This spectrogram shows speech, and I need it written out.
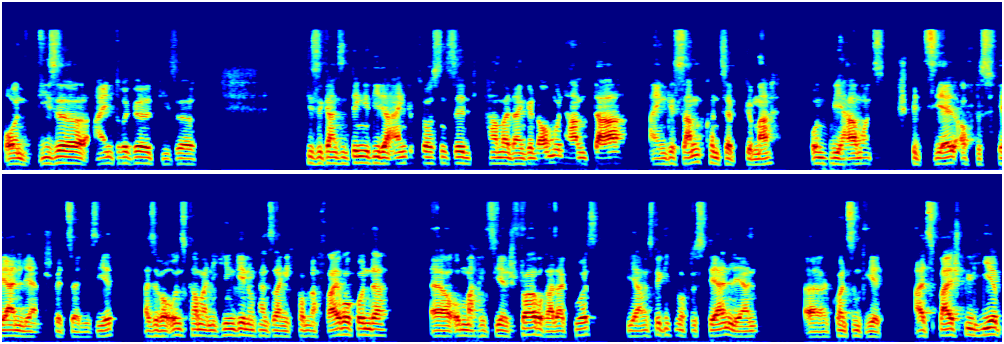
und diese Eindrücke, diese, diese ganzen Dinge, die da eingeflossen sind, haben wir dann genommen und haben da ein Gesamtkonzept gemacht. Und wir haben uns speziell auf das Fernlernen spezialisiert. Also bei uns kann man nicht hingehen und kann sagen, ich komme nach Freiburg runter äh, und mache jetzt hier einen Steuerberaterkurs. Wir haben es wirklich nur auf das Fernlernen äh, konzentriert. Als Beispiel hier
